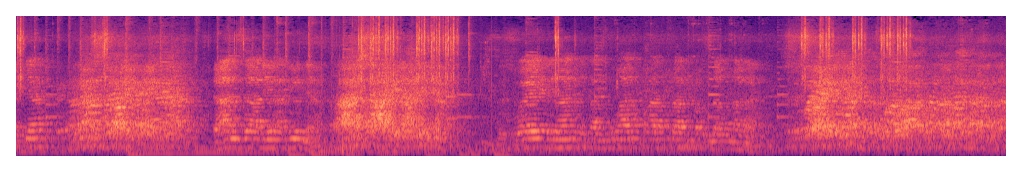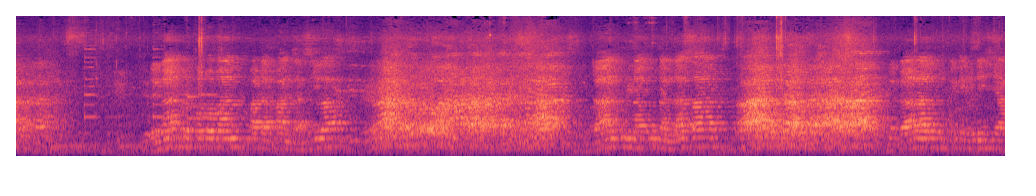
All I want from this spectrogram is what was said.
sebaik-baiknya. Dan seadil-adilnya. Sesuai dengan ketentuan peraturan perundang-undangan. Dengan berpedoman pada Pancasila. Dan Undang-Undang Dasar. Negara Republik Indonesia.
